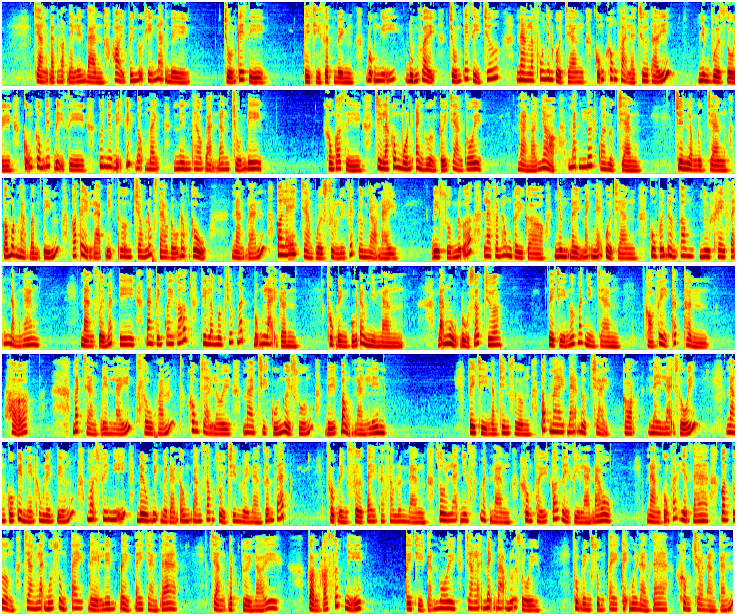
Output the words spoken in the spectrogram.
Chàng đặt ngọn đèn lên bàn, hỏi với ngữ khí nặng nề. Trốn cái gì? Tê chỉ giật mình, bụng nghĩ, đúng vậy, trốn cái gì chứ? Nàng là phu nhân của chàng, cũng không phải là chưa thấy. Nhưng vừa rồi cũng không biết bị gì, cứ như bị kích động mạnh nên theo bản năng trốn đi. Không có gì, chỉ là không muốn ảnh hưởng tới chàng thôi. Nàng nói nhỏ, mắt lướt qua ngực chàng. Trên lòng ngực chàng có một mảng bầm tím, có thể là bị thương trong lúc giao đấu động thủ. Nàng đoán có lẽ chàng vừa xử lý vết thương nhỏ này. Đi xuống nữa là phần hông gầy gò nhưng đầy mạnh mẽ của chàng, cùng với đường cong như khe rãnh nằm ngang. Nàng rời mắt đi, đang tính quay gót thì lòng ngực trước mắt bỗng lại gần. Phục đình cúi đầu nhìn nàng. Đã ngủ đủ giấc chưa? Tề chỉ ngước mắt nhìn chàng, có vẻ thất thần. Hở? Mắt chàng đen láy, sâu hoắm, không trả lời mà chỉ cúi người xuống, bế bỏng nàng lên. Tề chỉ nằm trên giường, tóc mai đã được trải gọn, nay lại rối. Nàng cố kìm nén không lên tiếng, mọi suy nghĩ đều bị người đàn ông đang rong ruổi trên người nàng dẫn dắt. Phục đình sờ tay ra sau lưng nàng, rồi lại nhìn sắc mặt nàng, không thấy có vẻ gì là đau. Nàng cũng phát hiện ra, còn tưởng chàng lại muốn dùng tay đè lên đẩy tay chàng ra. Chàng bật cười nói, còn có sức nhỉ? Tây chỉ cắn môi, chàng lại mạnh bạo nữa rồi. Phục đình dùng tay cậy môi nàng ra, không cho nàng cắn.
